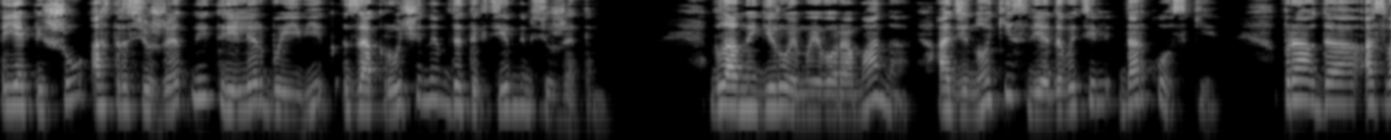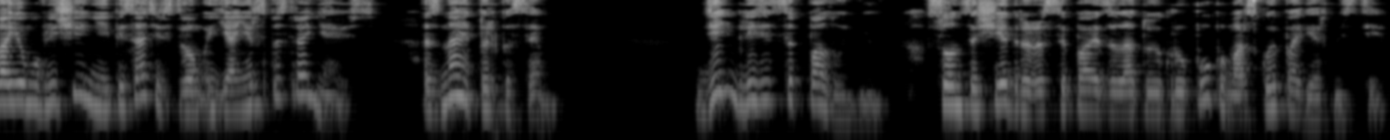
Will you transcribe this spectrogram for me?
Я пишу остросюжетный триллер-боевик с закрученным детективным сюжетом. Главный герой моего романа – одинокий следователь Дарковский. Правда, о своем увлечении писательством я не распространяюсь. Знает только Сэм. День близится к полудню. Солнце щедро рассыпает золотую крупу по морской поверхности.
